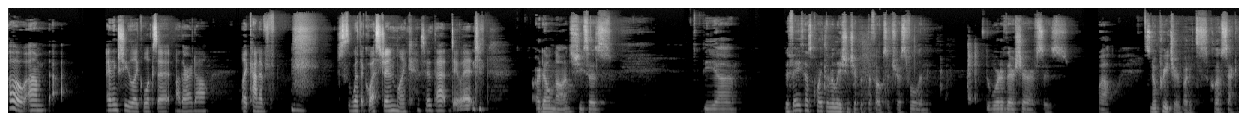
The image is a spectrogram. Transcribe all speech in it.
Oh, um I think she like looks at Mother Ardell like kind of just with a question like did that do it? Ardell nods. She says, "The uh, the faith has quite the relationship with the folks of Tristful, and the word of their sheriffs is, well, it's no preacher, but it's close second."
